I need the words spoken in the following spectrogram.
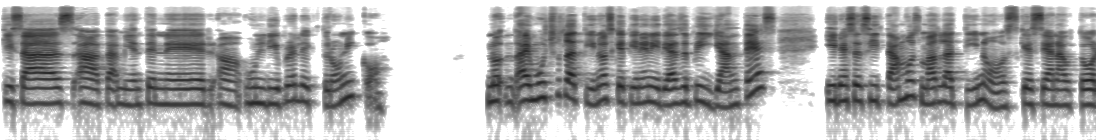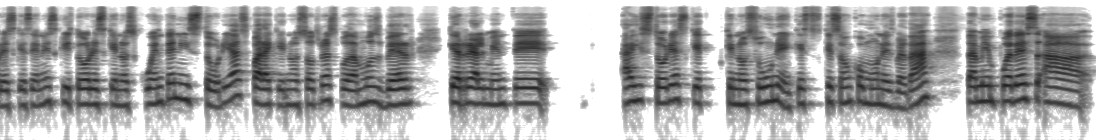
quizás uh, también tener uh, un libro electrónico. No, hay muchos latinos que tienen ideas brillantes y necesitamos más latinos que sean autores, que sean escritores, que nos cuenten historias para que nosotros podamos ver que realmente hay historias que, nos unen, que, que, son comunes, ¿verdad? También puedes ah,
